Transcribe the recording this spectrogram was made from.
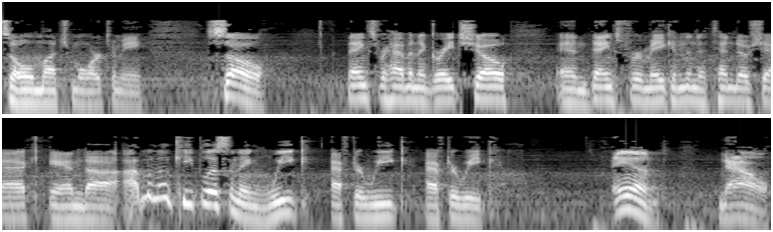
so much more to me. So, thanks for having a great show, and thanks for making the Nintendo Shack. And uh, I'm going to keep listening week after week after week. And now,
